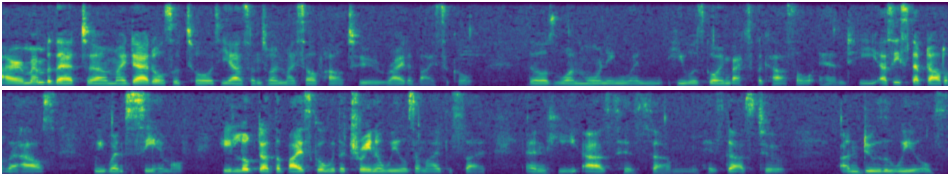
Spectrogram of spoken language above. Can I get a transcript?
I remember that uh, my dad also taught Yaa Asantewaa and myself how to ride a bicycle there was one morning when he was going back to the castle and he as he stepped out of the house we went to see him off. He looked at the bicycle with the trainer wheels on either side and he asked his um, his guards to undo the wheels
